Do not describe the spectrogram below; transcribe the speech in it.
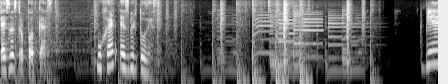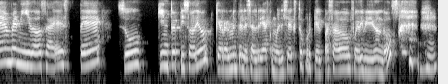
es nuestro podcast. Mujer es virtudes. Bienvenidos a este su quinto episodio, que realmente le saldría como el sexto porque el pasado fue dividido en dos,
